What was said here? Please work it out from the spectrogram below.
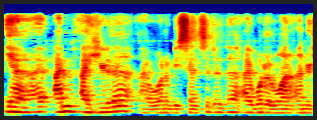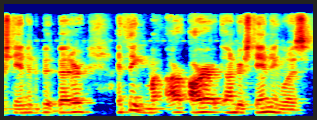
Yeah, I, I'm, I hear that. I want to be sensitive to that. I would want to understand it a bit better. I think my, our, our understanding was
